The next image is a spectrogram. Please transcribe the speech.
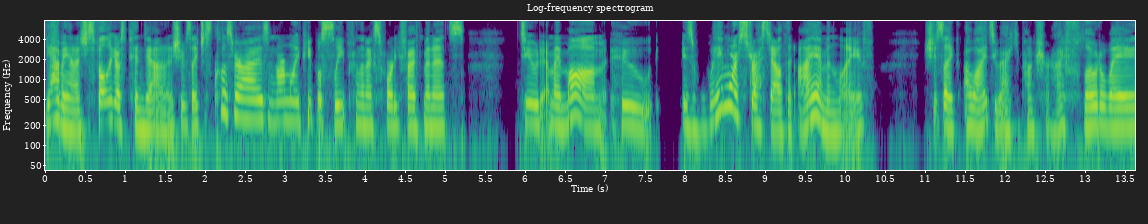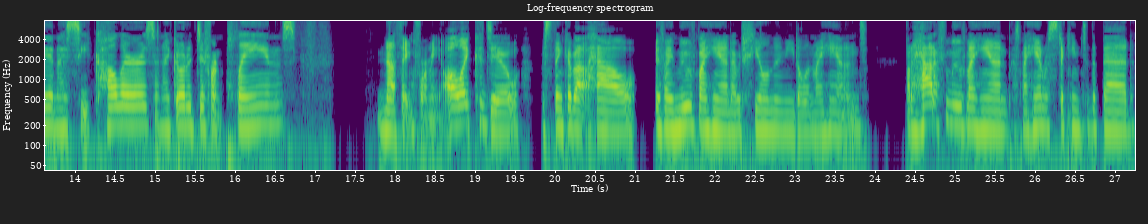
Yeah, man, I just felt like I was pinned down. And she was like, just close your eyes. And normally people sleep for the next 45 minutes. Dude, and my mom, who is way more stressed out than I am in life, she's like, Oh, I do acupuncture. and I float away and I see colors and I go to different planes. Nothing for me. All I could do was think about how if I moved my hand, I would feel the needle in my hand. But I had to move my hand because my hand was sticking to the bed.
